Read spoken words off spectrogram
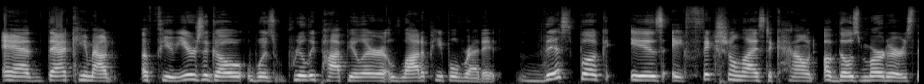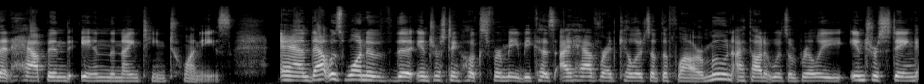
and that came out a few years ago was really popular. A lot of people read it. This book is a fictionalized account of those murders that happened in the 1920s. And that was one of the interesting hooks for me because I have read Killers of the Flower Moon. I thought it was a really interesting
